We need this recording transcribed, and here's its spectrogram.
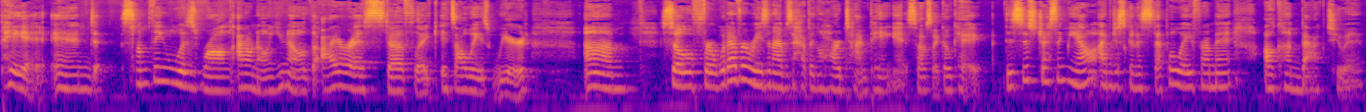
pay it and something was wrong. I don't know, you know, the IRS stuff like it's always weird. Um, so for whatever reason I was having a hard time paying it. So I was like, okay, this is stressing me out. I'm just going to step away from it. I'll come back to it.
